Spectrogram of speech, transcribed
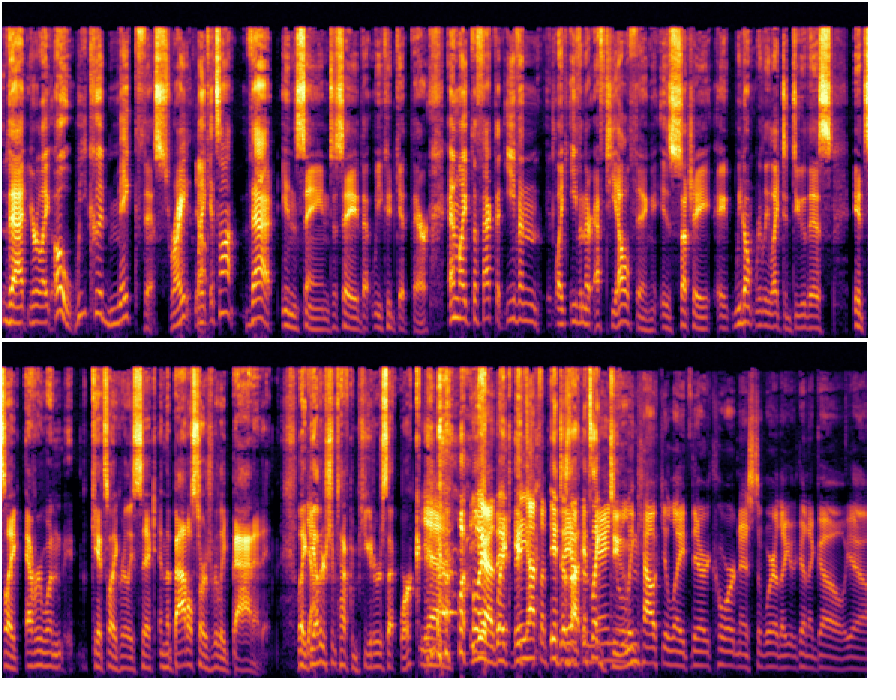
that you're like, oh, we could make this, right? Yeah. Like it's not that insane to say that we could get there. And like the fact that even like even their FTL thing is such a, a we don't really like to do this. It's like everyone gets like really sick and the Battlestar's really bad at it. Like the other ships have computers that work. Yeah. Like- yeah, they, like, they have to. it does not- it's like manually Dune. calculate their coordinates to where they're gonna go. Yeah.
